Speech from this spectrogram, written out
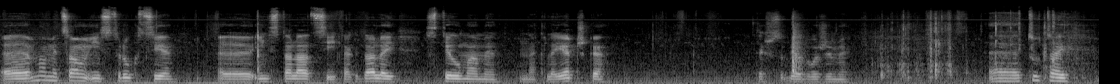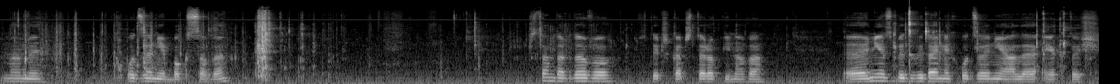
E, mamy całą instrukcję e, instalacji i tak dalej. Z tyłu mamy naklejeczkę. Też sobie odłożymy. E, tutaj mamy chłodzenie boksowe. Standardowo wtyczka czteropinowa. E, niezbyt wydajne chłodzenie, ale jak ktoś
